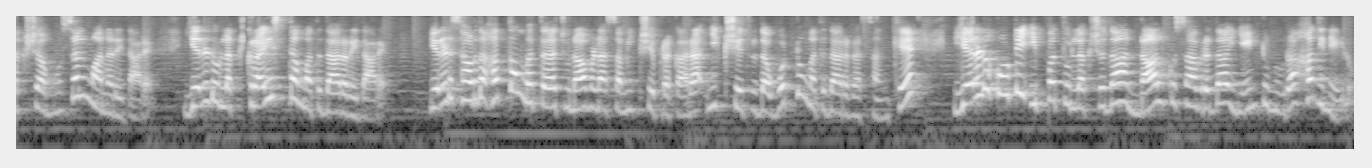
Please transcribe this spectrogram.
ಲಕ್ಷ ಮುಸಲ್ಮಾನರಿದ್ದಾರೆ. ಎರಡು ಲಕ್ಷ ಕ್ರೈಸ್ತ ಮತದಾರರಿದ್ದಾರೆ. ಎರಡ್ ಸಾವಿರದ ಹತ್ತೊಂಬತ್ತರ ಚುನಾವಣಾ ಸಮೀಕ್ಷೆ ಪ್ರಕಾರ ಈ ಕ್ಷೇತ್ರದ ಒಟ್ಟು ಮತದಾರರ ಸಂಖ್ಯೆ ಎರಡು ಕೋಟಿ ಇಪ್ಪತ್ತು ಲಕ್ಷದ ನಾಲ್ಕು ಸಾವಿರದ ಎಂಟುನೂರ ಹದಿನೇಳು.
